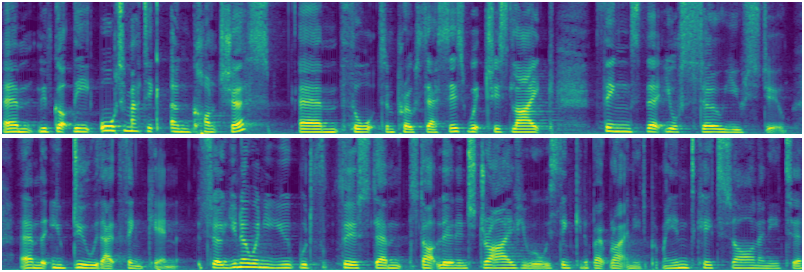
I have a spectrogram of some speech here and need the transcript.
Um, we've got the automatic unconscious. Um, thoughts and processes, which is like things that you're so used to um, that you do without thinking. So, you know, when you would first um, start learning to drive, you were always thinking about, right, I need to put my indicators on, I need to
